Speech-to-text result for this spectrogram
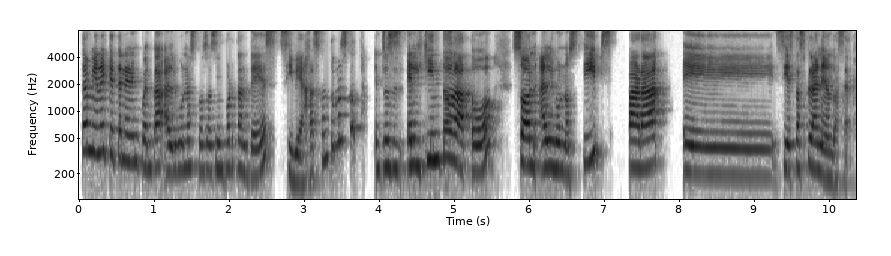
también hay que tener en cuenta algunas cosas importantes si viajas con tu mascota. Entonces, el quinto dato son algunos tips para eh, si estás planeando hacerlo.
